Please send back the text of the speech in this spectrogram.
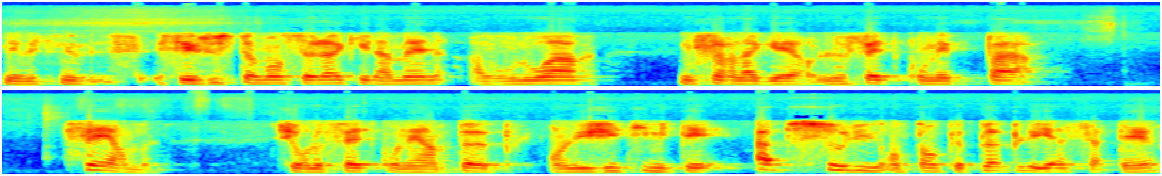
c'est justement cela qui l'amène à vouloir nous faire la guerre. Le fait qu'on n'est pas ferme sur le fait qu'on est un peuple en légitimité absolue en tant que peuple lié à sa terre,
